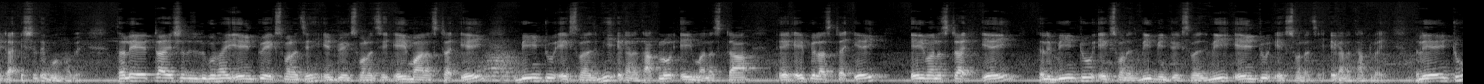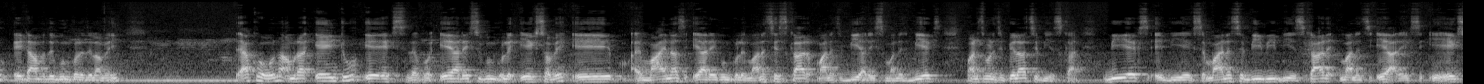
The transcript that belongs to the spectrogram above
এটা এর সাথে গুণ হবে। তাহলে এটা এর সাথে যদি গুণ হয় a into x minus a into x minus a এই মাইনাসটা এই b into x minus b এখানে থাকল, এই মাইনাসটা এই প্লাসটা এই এই মাইনাসটা এই, তাহলে b into x minus b b into x minus b a into x minus এখানে থাকল তাহলে এ ইন্টু এটা আমাদের গুণ করে দিলাম এই। এখন আমরা এ ইন্টু এ এক্স দেখো এ আর এক্স গুণ করলে এক্স হবে এ মাইনাস এ আর এ গুণ করলে মাইনাস স্কোয়ার মাইনাস বি আর x minus b x minus minus plus b square b x a b x minus b b b square minus a আর x a x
